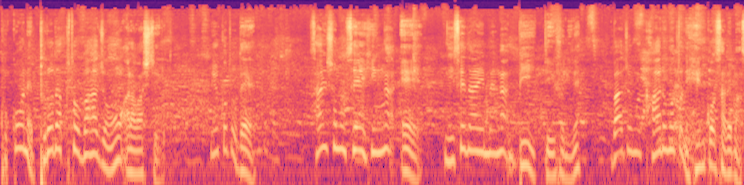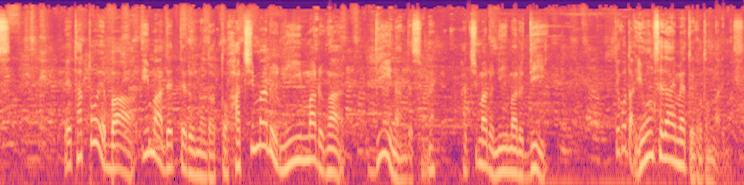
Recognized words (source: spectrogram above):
ここはねプロダクトバージョンを表していると。いうことで最初の製品が A2 世代目が B っていう風にねバージョンが変わるごとに変更されます。え例えば今出てるのだと8020が D なんですよね。8020D ってことは4世代目ということになります。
